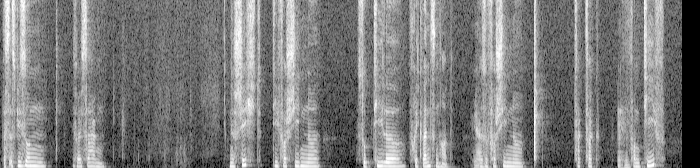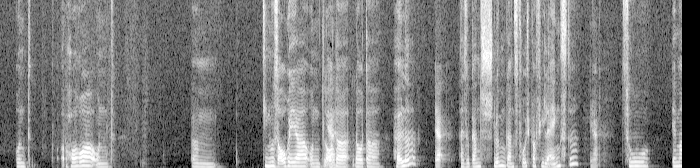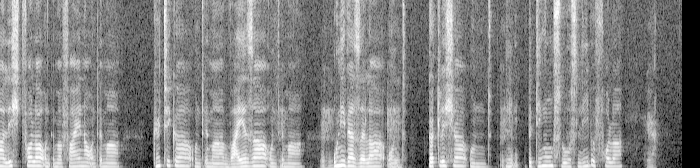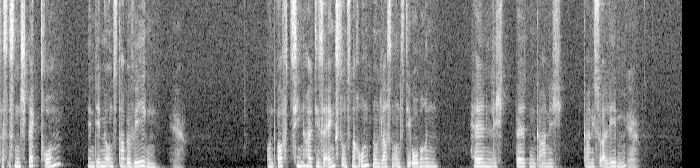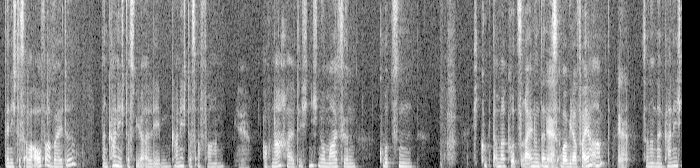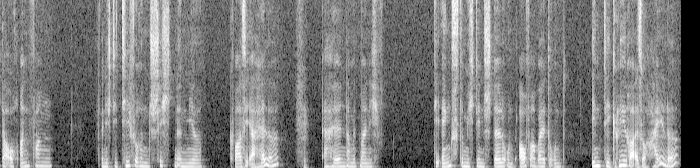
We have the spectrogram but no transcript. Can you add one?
Das ist wie so ein, wie soll ich sagen, eine Schicht, die verschiedene subtile Frequenzen hat. Ja. Also verschiedene, zack, zack, von tief und Horror und ähm, Dinosaurier und Ja. lauter, lauter Hölle, ja, also ganz schlimm, ganz furchtbar viele Ängste, ja, zu immer lichtvoller und immer feiner und immer gütiger und immer weiser und immer universeller und göttlicher und li- bedingungslos liebevoller. ja, Das ist ein Spektrum, in dem wir uns da bewegen. ja, Und oft ziehen halt diese Ängste uns nach unten und lassen uns die oberen hellen Lichtwelten gar nicht, gar nicht so erleben. ja, Wenn ich das aber aufarbeite, dann kann ich das wieder erleben, kann ich das erfahren. Auch nachhaltig, nicht nur mal für einen kurzen, ich gucke da mal kurz rein und dann Ja. ist aber wieder Feierabend, ja, sondern dann kann ich da auch anfangen, wenn ich die tieferen Schichten in mir quasi erhelle, erhellen, damit meine ich die Ängste, mich denen stelle und aufarbeite und integriere, also heile,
